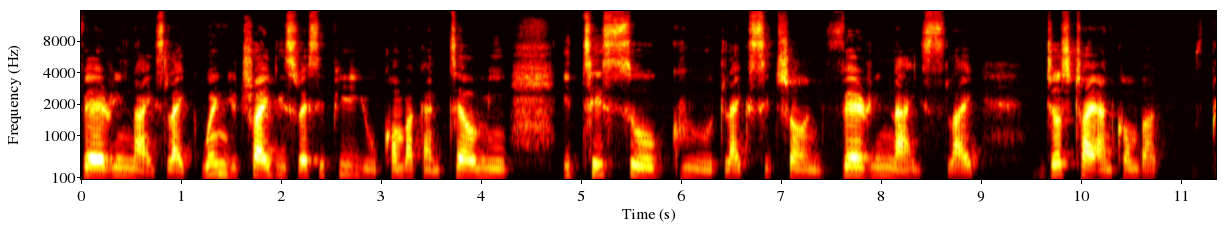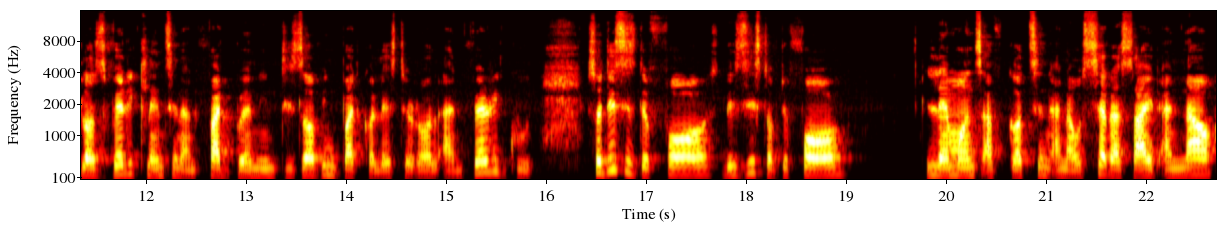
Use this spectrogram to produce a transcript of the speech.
very nice. Like when you try this recipe you come back and tell me it tastes so good like citron very nice. Like just try and come back. Plus very cleansing and fat burning dissolving bad cholesterol and very good. So this is the four the zest of the four lemons I've gotten and I'll set aside. And now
